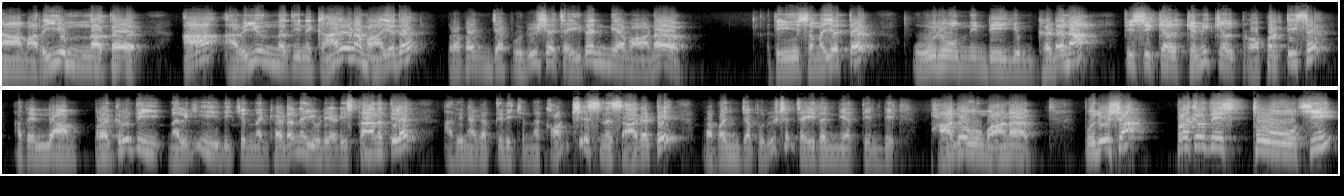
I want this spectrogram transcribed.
നാം അറിയുന്നത്. ആ അറിയുന്നതിന് കാരണമായത് പ്രപഞ്ച പുരുഷ ചൈതന്യമാണ്. അതേ സമയത്ത് ഓരോന്നിന്റെയും ഘടന ഫിസിക്കൽ കെമിക്കൽ പ്രോപ്പർട്ടീസ് അതെല്ലാം പ്രകൃതി നൽകിയിരിക്കുന്ന ഘടനയുടെ അടിസ്ഥാനത്തിൽ അതിനകത്തിരിക്കുന്ന കോൺഷ്യസ്നെസ് ആകട്ടെ പ്രപഞ്ച പുരുഷ ചൈതന്യത്തിന്റെ ഭാഗവുമാണ്. പുരുഷ പ്രകൃതിസ്ഥോഹി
